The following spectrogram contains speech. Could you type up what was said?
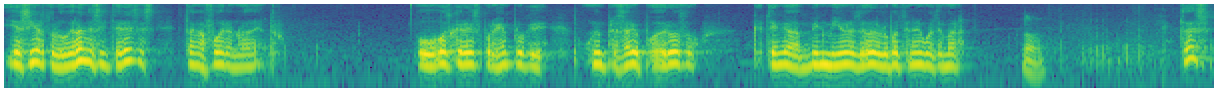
Y es cierto, los grandes intereses están afuera, no adentro. ¿O vos crees, por ejemplo, que un empresario poderoso que tenga mil millones de dólares lo va a tener en Guatemala? No. Entonces,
